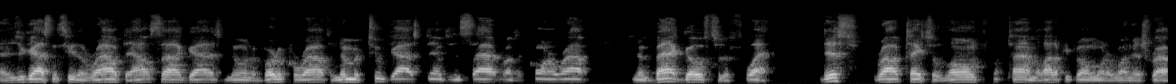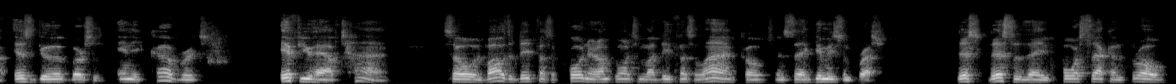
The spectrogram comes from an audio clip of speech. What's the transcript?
As you guys can see the route, the outside guys doing a vertical route. The number two guy stems inside, runs a corner route, and the back goes to the flat. This route takes a long time. A lot of people don't want to run this route. It's good versus any coverage if you have time. So if I was a defensive coordinator, I'm going to my defensive line coach and say, give me some pressure. This, this is a four second throw.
